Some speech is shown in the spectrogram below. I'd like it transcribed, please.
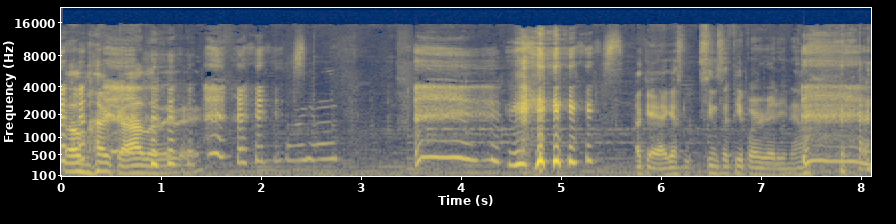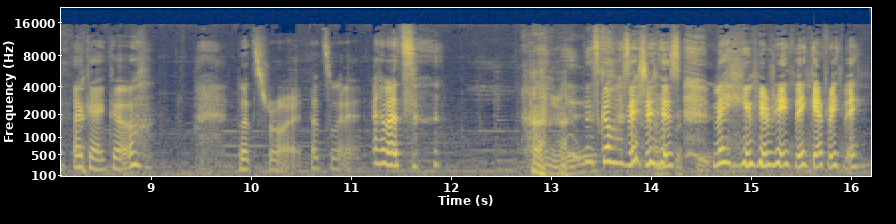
oh my god, Libby. Okay, I guess it seems like people are ready now. okay, cool. Let's draw it. Let's win it. Let's. Winner this is conversation is making me rethink everything.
